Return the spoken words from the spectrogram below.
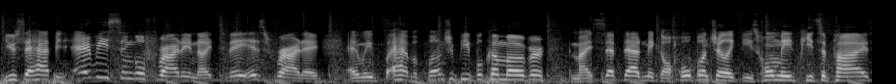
used to happen every single Friday night. Today is Friday, and we have a bunch of people come over, and my stepdad make a whole bunch of like these homemade pizza pies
